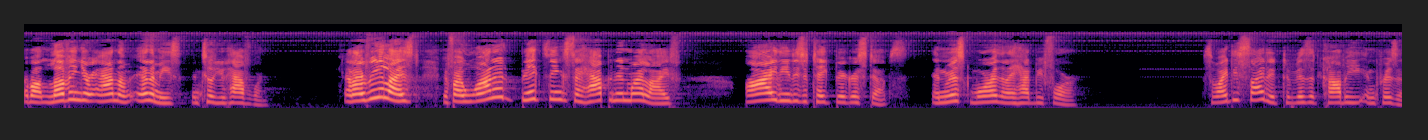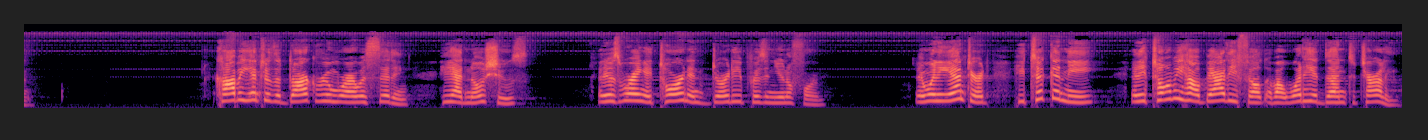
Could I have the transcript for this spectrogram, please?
about loving your enemies until you have one. And I realized if I wanted big things to happen in my life, I needed to take bigger steps and risk more than I had before. So I decided to visit Kabi in prison. Kabi entered the dark room where I was sitting. He had no shoes, and he was wearing a torn and dirty prison uniform. And when he entered, he took a knee and he told me how bad he felt about what he had done to Charlie.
